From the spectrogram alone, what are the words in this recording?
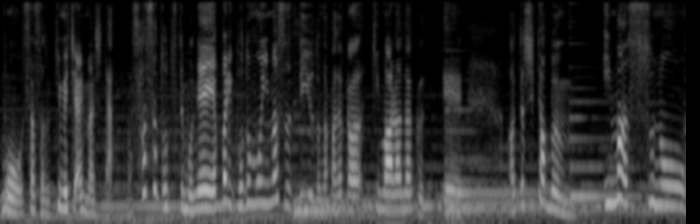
もうさっさと決めちゃいました、まあ、さっさとっつってもねやっぱり子供いますっていうとなかなか決まらなくって私多分今その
